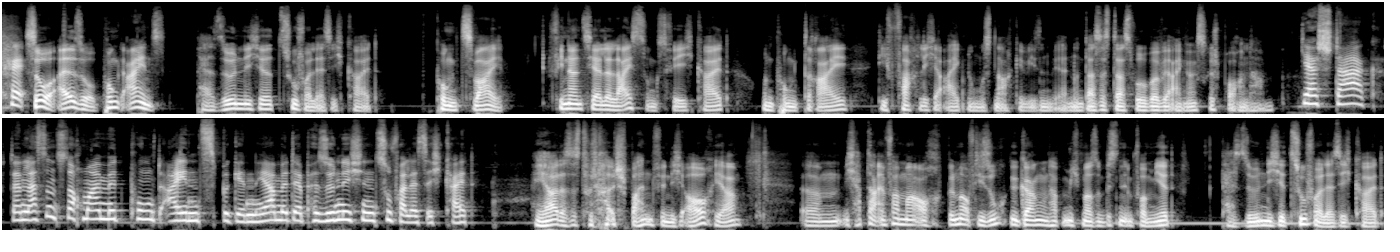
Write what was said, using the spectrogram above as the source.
Okay. So, also Punkt eins: persönliche Zuverlässigkeit. Punkt zwei: finanzielle Leistungsfähigkeit. Und Punkt drei: die fachliche Eignung muss nachgewiesen werden. Und das ist das, worüber wir eingangs gesprochen haben. Ja, stark. Dann lass uns doch mal mit Punkt eins beginnen, ja, mit der persönlichen Zuverlässigkeit. Ja, das ist total spannend, finde ich auch, ja. Ähm, ich habe da einfach mal auch, bin mal auf die Suche gegangen und habe mich mal so ein bisschen informiert. Persönliche Zuverlässigkeit.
